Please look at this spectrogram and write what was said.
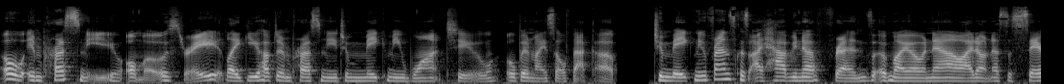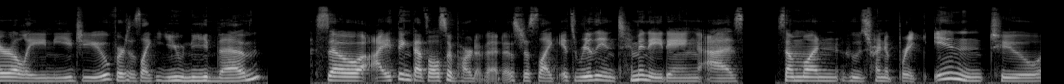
oh, impress me almost, right? Like you have to impress me to make me want to open myself back up to make new friends because I have enough friends of my own now. I don't necessarily need you versus like you need them. So I think that's also part of it. It's just like it's really intimidating as someone who's trying to break into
